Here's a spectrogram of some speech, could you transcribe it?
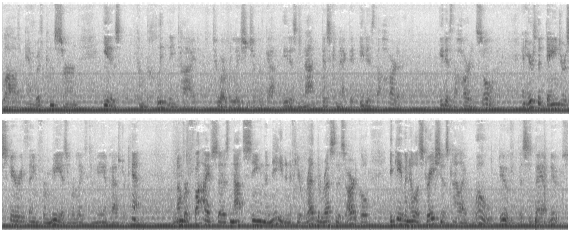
love and with concern is completely tied to our relationship with God. It is not disconnected. It is the heart of it. It is the heart and soul of it. And here's the dangerous, scary thing for me as it relates to me and Pastor Ken. Number five says not seeing the need. And if you read the rest of this article, it gave an illustration. It's kind of like, whoa, dude, this is bad news.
